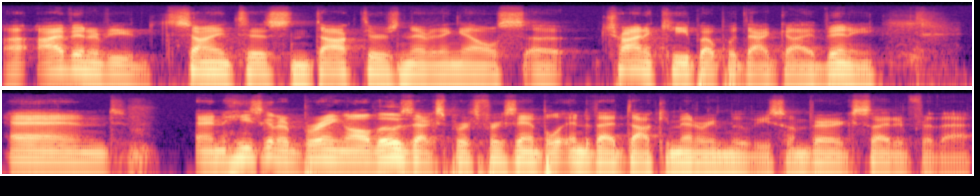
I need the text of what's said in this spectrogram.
I, I've interviewed scientists and doctors and everything else, uh, trying to keep up with that guy Vinnie, and and he's going to bring all those experts, for example, into that documentary movie. So I'm very excited for that.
